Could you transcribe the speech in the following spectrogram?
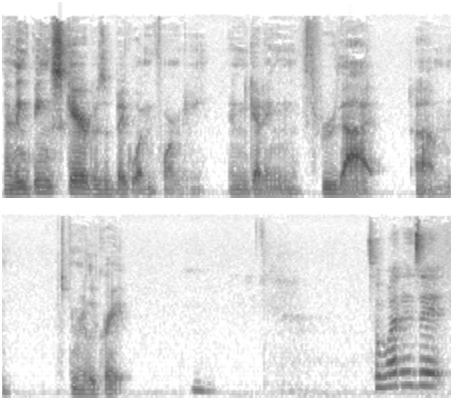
And i think being scared was a big one for me and getting through that um, it's been really great. So, what is it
